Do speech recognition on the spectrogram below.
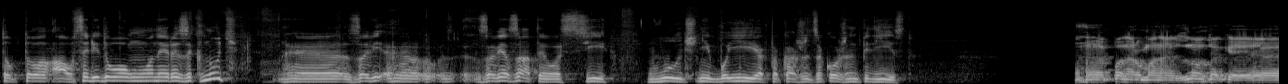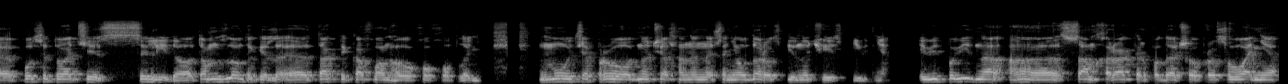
Тобто, а в Селідовому вони ризикнуть е, е, зав'язати ось ці вуличні бої, як то кажуть, за кожен під'їзд. Е, Пане Романе, знов таки е, по ситуації з Селідо, там знов таки е, тактика флангових охоплень. Мовиться про одночасне нанесення удару з півночі і з півдня. І відповідно е, сам характер подальшого просування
